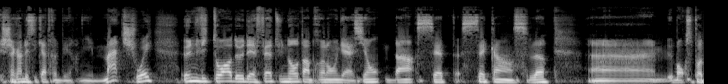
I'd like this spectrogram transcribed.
chacun de ces quatre derniers matchs, oui. Une victoire, deux défaites, une autre en prolongation dans cette séquence-là. Euh, bon, c'est pas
